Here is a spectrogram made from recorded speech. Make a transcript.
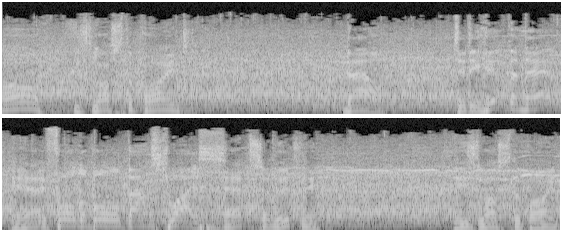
Oh, he's lost the point. Now, did he hit the net Yeah. before the ball bounced twice? Absolutely. He's lost the point.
